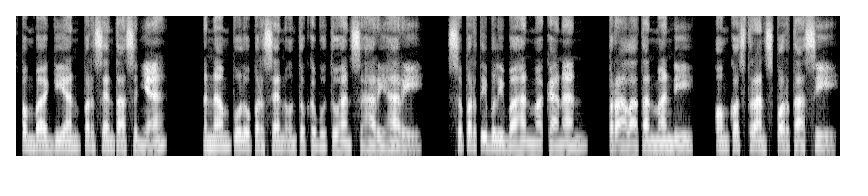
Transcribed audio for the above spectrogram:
Pembagian persentasenya, 60% untuk kebutuhan sehari-hari, seperti beli bahan makanan, peralatan mandi, ongkos transportasi,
